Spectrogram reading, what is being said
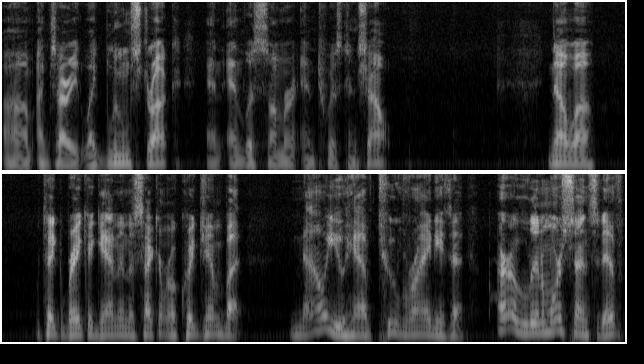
Um, I'm sorry, like Bloomstruck and Endless Summer and Twist and Shout. Now, uh, we'll take a break again in a second, real quick, Jim. But now you have two varieties that are a little more sensitive.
